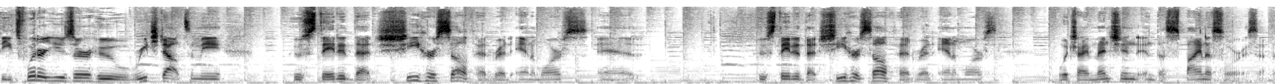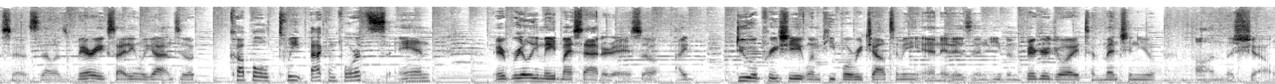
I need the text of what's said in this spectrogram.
the Twitter user who reached out to me who stated that she herself had read Animorphs and who stated that she herself had read Animorphs, which I mentioned in the Spinosaurus episode. So that was very exciting. We got into a couple tweet back and forths and it really made my Saturday. So I do appreciate when people reach out to me, and it is an even bigger joy to mention you on the show.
